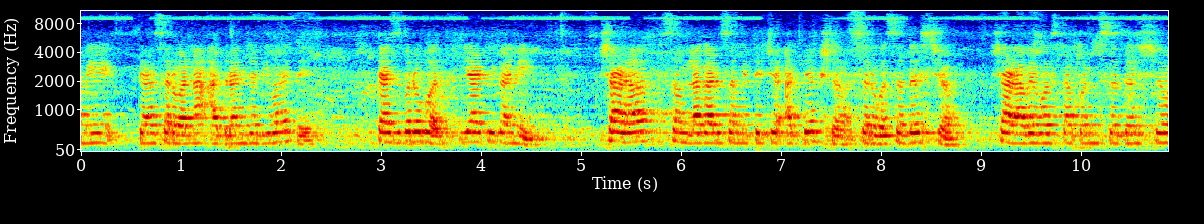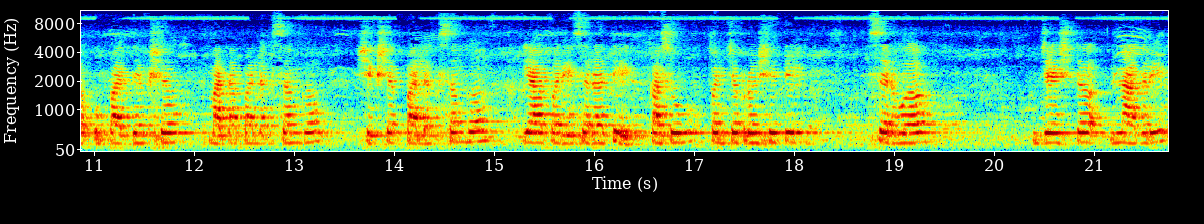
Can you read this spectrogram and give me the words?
मी त्या सर्वांना आदरांजली वाहते. त्याचबरोबर या ठिकाणी शाळा सल्लागार समितीचे अध्यक्ष सर्व सदस्य शाळा व्यवस्थापन सदस्य उपाध्यक्ष माता पालक संघ शिक्षक पालक संघ या परिसरातील कासू पंचक्रोशीतील सर्व ज्येष्ठ नागरिक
